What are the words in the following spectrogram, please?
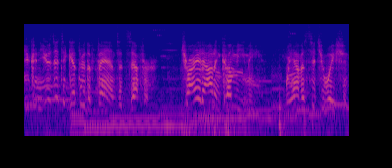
You can use it to get through the fans at Zephyr. Try it out and come meet me. We have a situation.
